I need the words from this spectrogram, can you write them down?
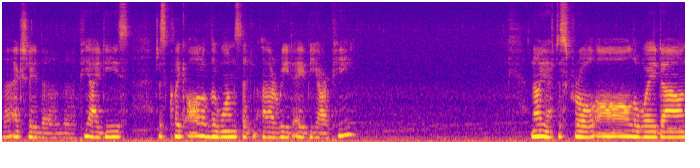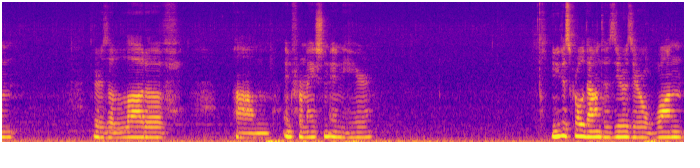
the actually the, the PIDs. Just click all of the ones that uh, read ABRP. Now you have to scroll all the way down. There's a lot of um, information in here. You need to scroll down to 001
